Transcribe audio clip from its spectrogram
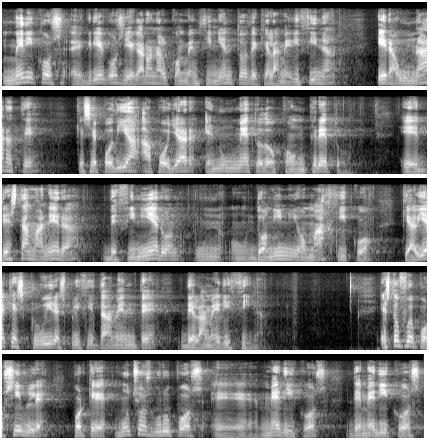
médicos griegos llegaron al convencimiento de que la medicina era un arte que se podía apoyar en un método concreto. de esta manera definieron un dominio mágico que había que excluir explícitamente de la medicina. Esto fue posible porque muchos grupos eh, médicos, de médicos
